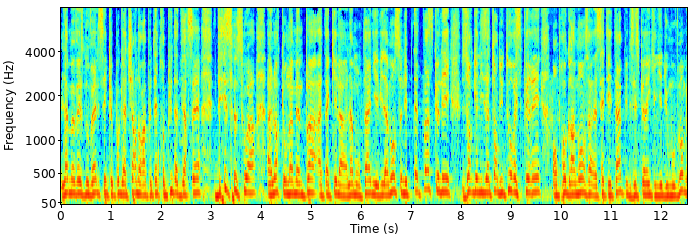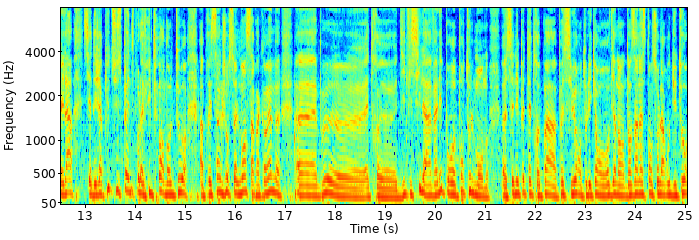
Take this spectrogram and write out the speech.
La mauvaise nouvelle, c'est que Pogacar n'aura peut-être plus d'adversaires dès ce soir alors qu'on n'a même pas attaqué la, montagne. Évidemment, ce n'est peut-être pas ce que les organisateurs du Tour espéraient en programmant cette étape. Ils espéraient qu'il y ait du mouvement. Mais là, s'il y a déjà plus de suspense pour la victoire dans le Tour après cinq jours seulement, ça va quand même euh, un peu euh, être euh, difficile à avaler pour, tout le monde. Ce n'est peut-être pas peu sûr. En tous les cas, on revient dans, un instant sur la route du Tour.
